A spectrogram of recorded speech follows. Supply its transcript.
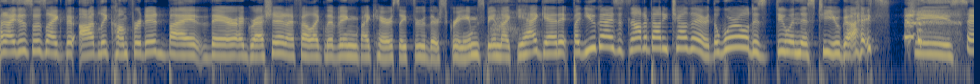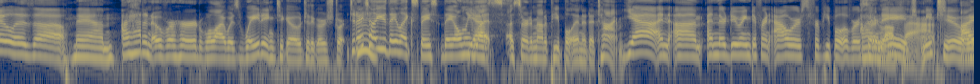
And I just was like the- oddly comforted by their aggression. I felt like living vicariously through their screams, being like, "Yeah, I get it, but you guys, it's not about each other. The world is doing this to you guys." Jeez. It was, uh, man. I had an overheard while I was waiting to go to the grocery store. Did I tell you they like space? They only Hmm. Yes. let a certain amount of people in at a time. Yeah, and um, and they're doing different hours for people over a certain love age. that. Me too. I,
